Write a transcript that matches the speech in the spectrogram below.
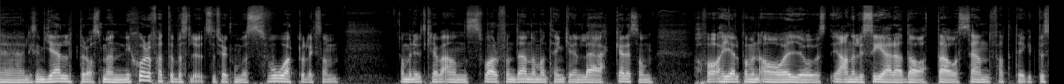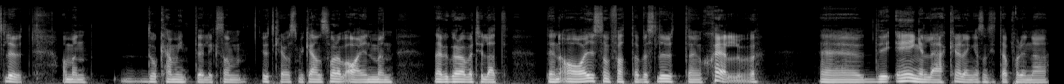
eh, liksom hjälper oss människor att fatta beslut så tror jag det kommer vara svårt att liksom, ja, men utkräva ansvar från den om man tänker en läkare som har hjälp av en AI och analysera data och sen fatta ett eget beslut. Ja, men då kan vi inte liksom utkräva så mycket ansvar av AI men när vi går över till att det är en AI som fattar besluten själv. Eh, det är ingen läkare längre som tittar på dina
